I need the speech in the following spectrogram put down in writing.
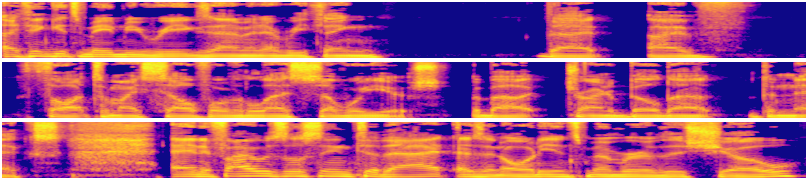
I think it's made me re-examine everything that I've thought to myself over the last several years about trying to build out the Knicks. And if I was listening to that as an audience member of this show,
